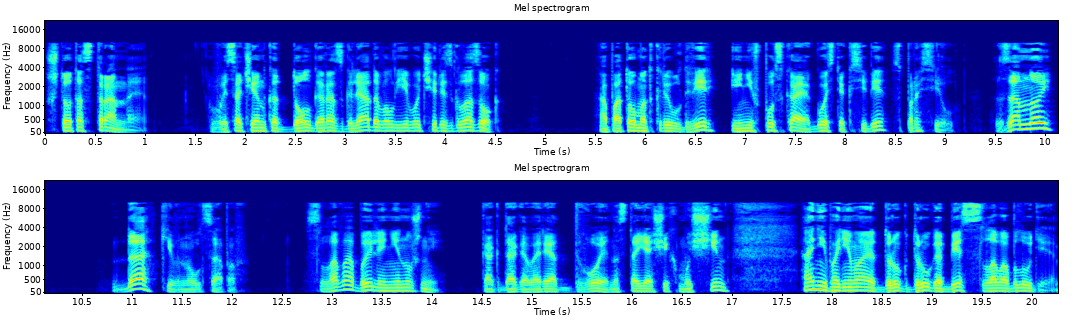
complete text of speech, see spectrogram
что-то странное. Высоченко долго разглядывал его через глазок, а потом открыл дверь и, не впуская гостя к себе, спросил. «За мной?» «Да», — кивнул Цапов. Слова были не нужны. Когда говорят двое настоящих мужчин, они понимают друг друга без словоблудия.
